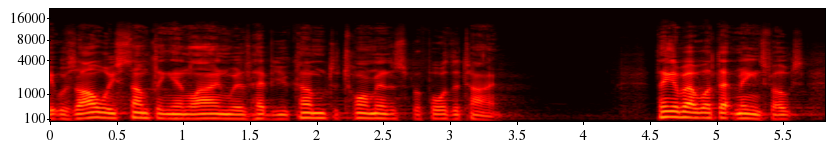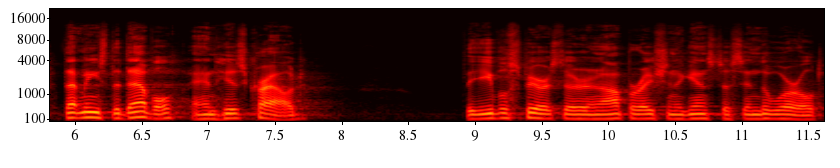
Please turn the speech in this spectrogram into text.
it was always something in line with, Have you come to torment us before the time? Think about what that means, folks. That means the devil and his crowd, the evil spirits that are in operation against us in the world,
